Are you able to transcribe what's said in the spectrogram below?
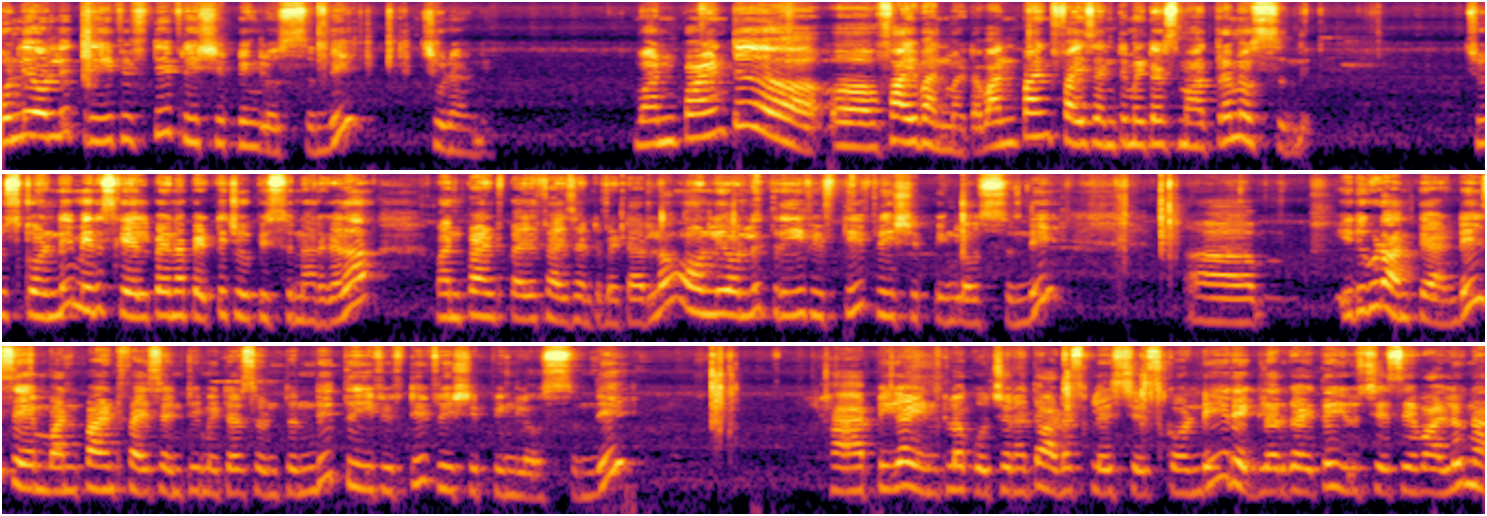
only only three fifty free షిప్పింగ్లో వస్తుంది. చూడండి. వన్ పాయింట్ ఫైవ్ అనమాట వన్ పాయింట్ ఫైవ్ సెంటీమీటర్స్ మాత్రమే వస్తుంది. చూసుకోండి మీరు స్కేల్ పైన పెట్టి చూపిస్తున్నారు కదా. వన్ పాయింట్ ఫైవ్ ఫైవ్ సెంటీమీటర్లో only only three fifty free షిప్పింగ్లో వస్తుంది. ఇది కూడా అంతే అండి. Same one point five centimetres ఉంటుంది. త్రీ ఫిఫ్టీ ఫ్రీ షిప్పింగ్లో వస్తుంది. హ్యాపీగా ఇంట్లో కూర్చొని అయితే ఆర్డర్స్ ప్లేస్ చేసుకోండి. రెగ్యులర్గా అయితే యూజ్ చేసేవాళ్ళు నా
